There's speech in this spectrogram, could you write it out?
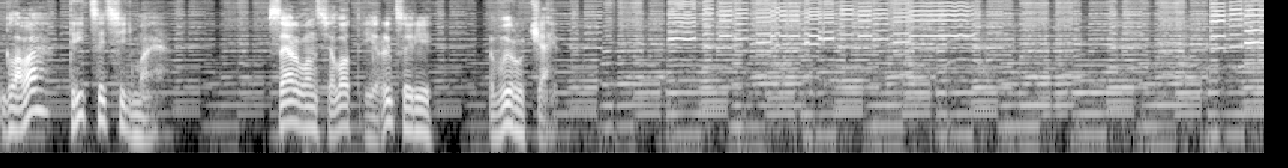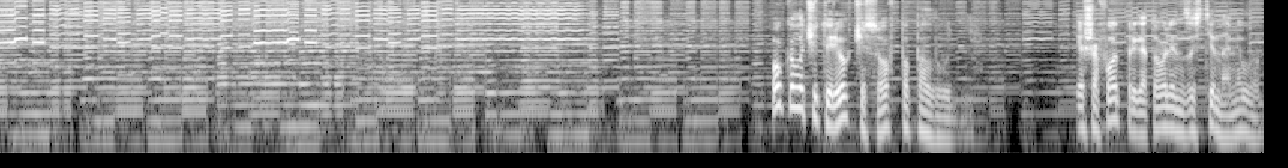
Глава 37. Сэр Ланселот и рыцари выручают. Около четырех часов пополудни. Эшафот приготовлен за стенами Лондона.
